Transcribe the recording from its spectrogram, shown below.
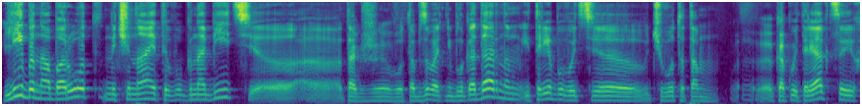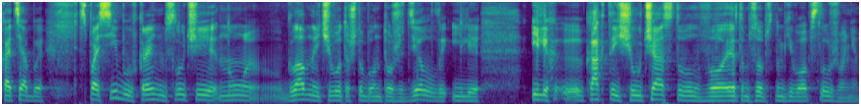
Либо, наоборот, начинает его гнобить, э, также вот обзывать неблагодарным и требовать э, чего-то там, э, какой-то реакции, хотя бы спасибо, в крайнем случае, ну, главное, чего-то, чтобы он тоже делал или или э, как-то еще участвовал в этом собственном его обслуживании.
